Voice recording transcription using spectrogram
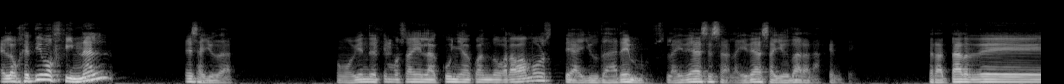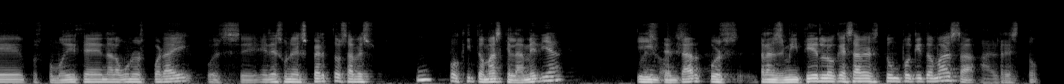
El objetivo final es ayudar. Como bien decimos ahí en la cuña cuando grabamos, te ayudaremos. La idea es esa, la idea es ayudar a la gente. Tratar de, pues como dicen algunos por ahí, pues eh, eres un experto, sabes un poquito más que la media e intentar pues transmitir lo que sabes tú un poquito más a- al resto.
